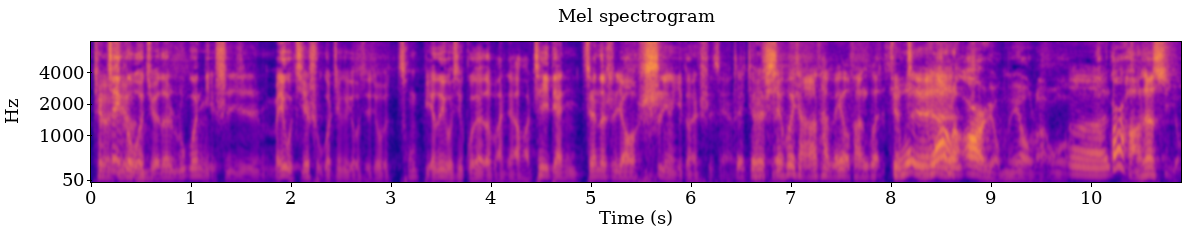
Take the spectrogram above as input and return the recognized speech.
这个这个我觉得，如果你是没有接触过这个游戏，就从别的游戏过来的玩家的话，这一点你真的是要适应一段时间。对，就是谁会想到他没有翻滚？就我忘了二有没有了，我呃，二好像是有，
